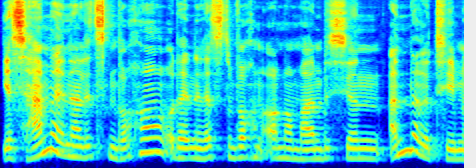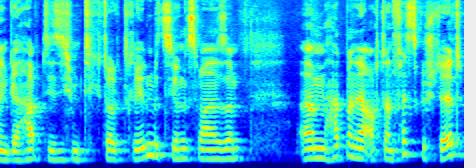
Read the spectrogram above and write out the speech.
Jetzt haben wir in der letzten Woche oder in den letzten Wochen auch noch mal ein bisschen andere Themen gehabt, die sich um TikTok drehen, beziehungsweise ähm, hat man ja auch dann festgestellt,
